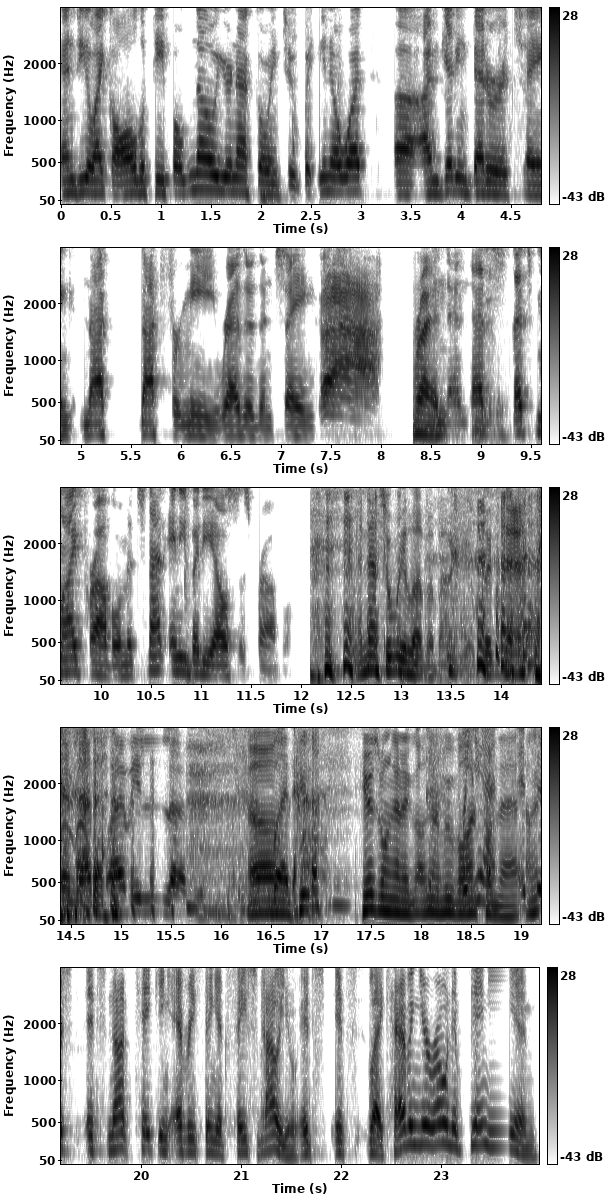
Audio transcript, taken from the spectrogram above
And do you like all the people? No, you're not going to. But you know what? Uh, I'm getting better at saying not not for me rather than saying ah. Right. And, and that's that's my problem. It's not anybody else's problem. and that's what we love about you. But, uh, and that's why we love you. Um, But- here- here's what I'm gonna I'm gonna move But on yeah, from that. It's I'm- just it's not taking everything at face value. It's it's like having your own opinion.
